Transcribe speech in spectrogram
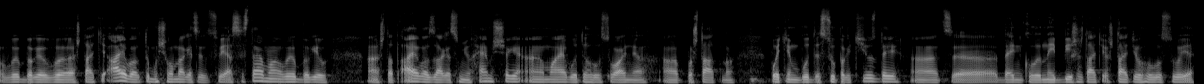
вибори в штаті Айва, тому що в Америці своя система виборів. Штат Айва зараз в Нью-Хемпширі має бути голосування поштатно. Потім буде Супер Тюздей, це день, коли найбільше штатів штатів голосує.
